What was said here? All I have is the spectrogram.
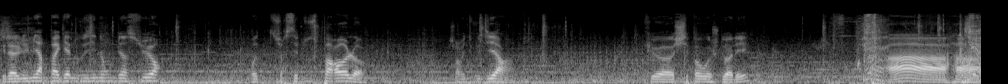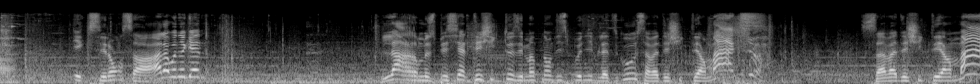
Que la lumière pagane vous inonde, bien sûr. Sur ces douze paroles, j'ai envie de vous dire que euh, je sais pas où je dois aller. Ah, ah. Excellent ça. Ah la one again L'arme spéciale déchiqueteuse est maintenant disponible. Let's go. Ça va déchiqueter un max. Ça va déchiqueter un max.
